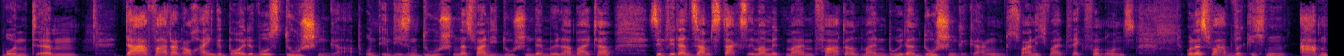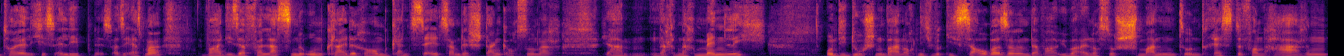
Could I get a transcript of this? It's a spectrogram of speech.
Und ähm, da war dann auch ein Gebäude, wo es Duschen gab. Und in diesen Duschen, das waren die Duschen der Müllarbeiter, sind wir dann samstags immer mit meinem Vater und meinen Brüdern duschen gegangen. Das war nicht weit weg von uns. Und das war wirklich ein abenteuerliches Erlebnis. Also erstmal war dieser verlassene Umkleideraum ganz seltsam. Der stank auch so nach, ja, nach, nach männlich. Und die Duschen waren auch nicht wirklich sauber, sondern da war überall noch so Schmand und Reste von Haaren.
